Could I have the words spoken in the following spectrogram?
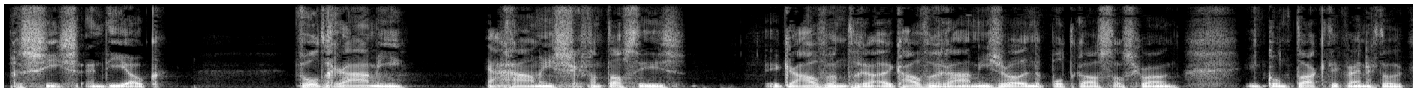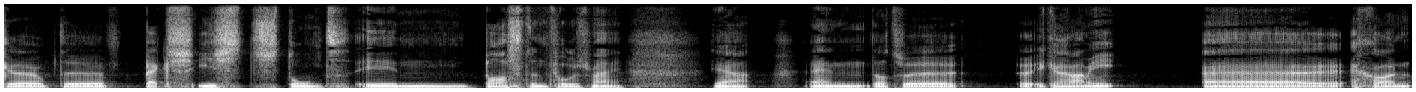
precies. En die ook, bijvoorbeeld Rami. Ja, Rami is fantastisch. Ik hou, van, ik hou van Rami, zowel in de podcast als gewoon in contact. Ik weet nog dat ik uh, op de PAX East stond in Boston, volgens mij. Ja, en dat we, uh, ik en Rami, gewoon,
